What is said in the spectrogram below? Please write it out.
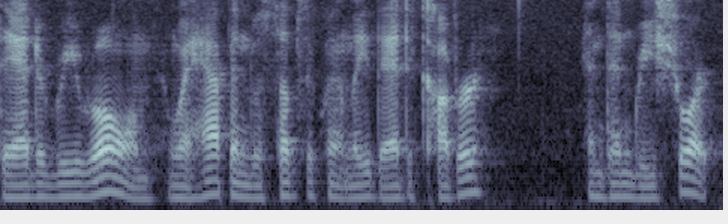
they had to re-roll them. And what happened was subsequently they had to cover and then re-short.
